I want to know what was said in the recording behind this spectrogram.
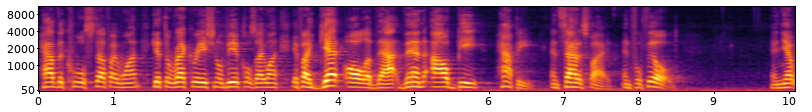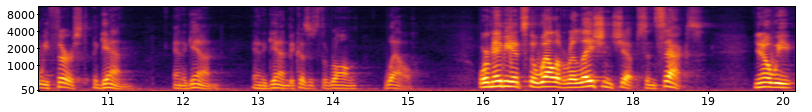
have the cool stuff I want, get the recreational vehicles I want. If I get all of that, then I'll be happy and satisfied and fulfilled. And yet we thirst again and again and again because it's the wrong well. Or maybe it's the well of relationships and sex. You know, we,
